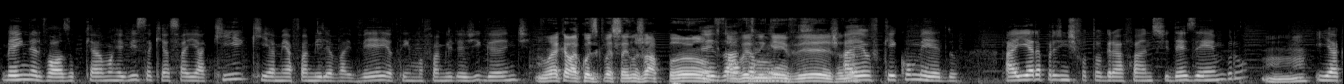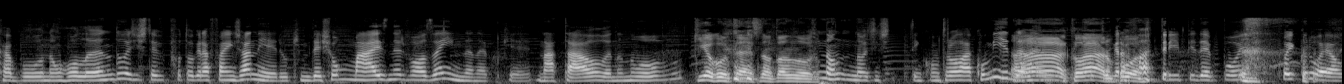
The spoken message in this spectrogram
Bem nervosa, porque é uma revista que ia sair aqui, que a minha família vai ver. Eu tenho uma família gigante. Não é aquela coisa que vai sair no Japão, que talvez Exatamente. ninguém veja, né? Aí eu fiquei com medo. Aí era pra gente fotografar antes de dezembro Uhum. e acabou não rolando. A gente teve que fotografar em janeiro, o que me deixou mais nervosa ainda, né? Porque Natal, Ano Novo. O que acontece? Não, tá no... Não, não, a gente tem que controlar a comida, Ah, né? claro, Fotografar pô. a trip depois foi cruel.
